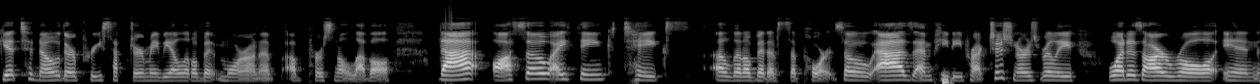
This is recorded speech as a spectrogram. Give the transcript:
get to know their preceptor maybe a little bit more on a, a personal level. That also, I think, takes a little bit of support. So, as NPD practitioners, really, what is our role in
